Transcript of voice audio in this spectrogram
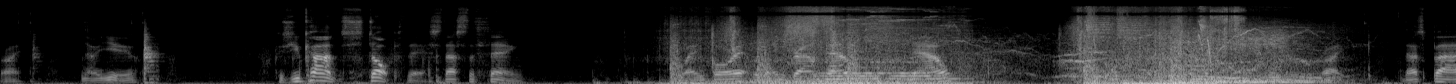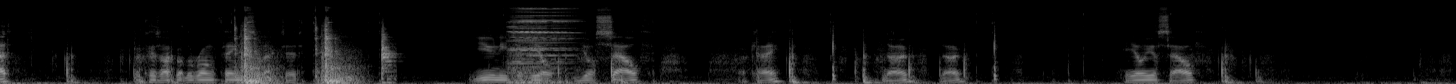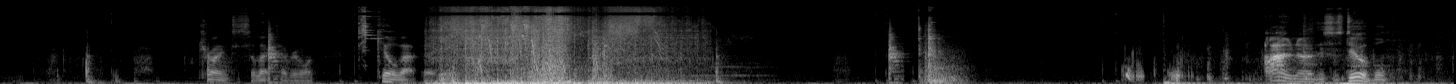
Right. Now you. Because you can't stop this. That's the thing. Waiting for it. We're getting ground down. Now. Right. That's bad. Because I've got the wrong thing selected. You need to heal yourself. Okay. No. No. Heal yourself. Trying to select everyone. Kill that thing. I don't know if this is doable.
